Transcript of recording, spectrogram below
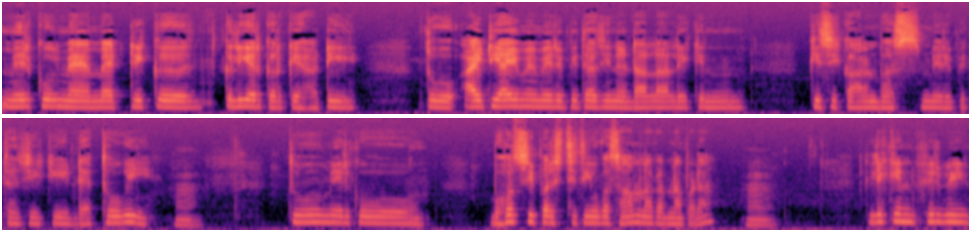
मेरे को मैं मैट्रिक क्लियर करके हटी। तो आईटीआई में मेरे पिताजी ने डाला लेकिन किसी कारण बस मेरे पिताजी की डेथ हो गई। हम्म। तो मेरे को बहुत सी परिस्थितियों का सामना करना पड़ा। हम्म। लेकिन फिर भी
